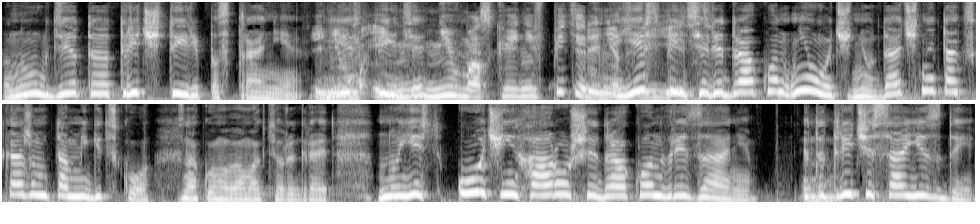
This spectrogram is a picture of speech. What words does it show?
ну, где-то 3-4 по стране. И, не, есть в- и Питер. ни, ни в Москве, ни в Питере нет. есть в Питере дракон, не очень удачный, так скажем, там Мигицко, знакомый вам актер играет. Но есть очень хороший дракон в Рязани. Это три часа езды.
